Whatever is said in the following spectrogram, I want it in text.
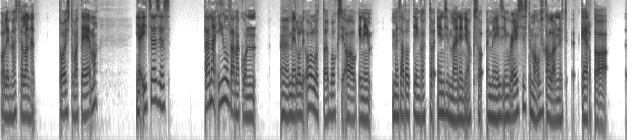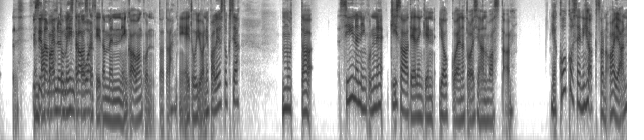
oli myös sellainen toistuva teema. Ja itse asiassa tänä iltana, kun meillä oli ollut toi boksi auki, niin me satuttiin katsoa ensimmäinen jakso Amazing Raceista. Mä uskallan nyt kertoa sen siitä tapahtumista, niin kauan. koska siitä on mennyt niin kauan, kun tota, niin ei tule juonipaljastuksia. Mutta siinä niin kuin ne kisaa tietenkin joukkueena toisiaan vastaan. Ja koko sen jakson ajan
